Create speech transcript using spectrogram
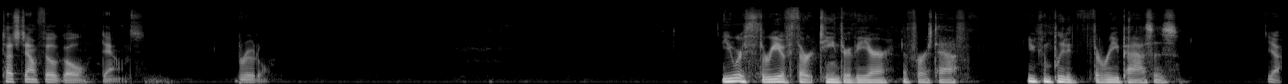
touchdown, field goal, downs. Brutal. You were three of 13 through the air the first half. You completed three passes. Yeah.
